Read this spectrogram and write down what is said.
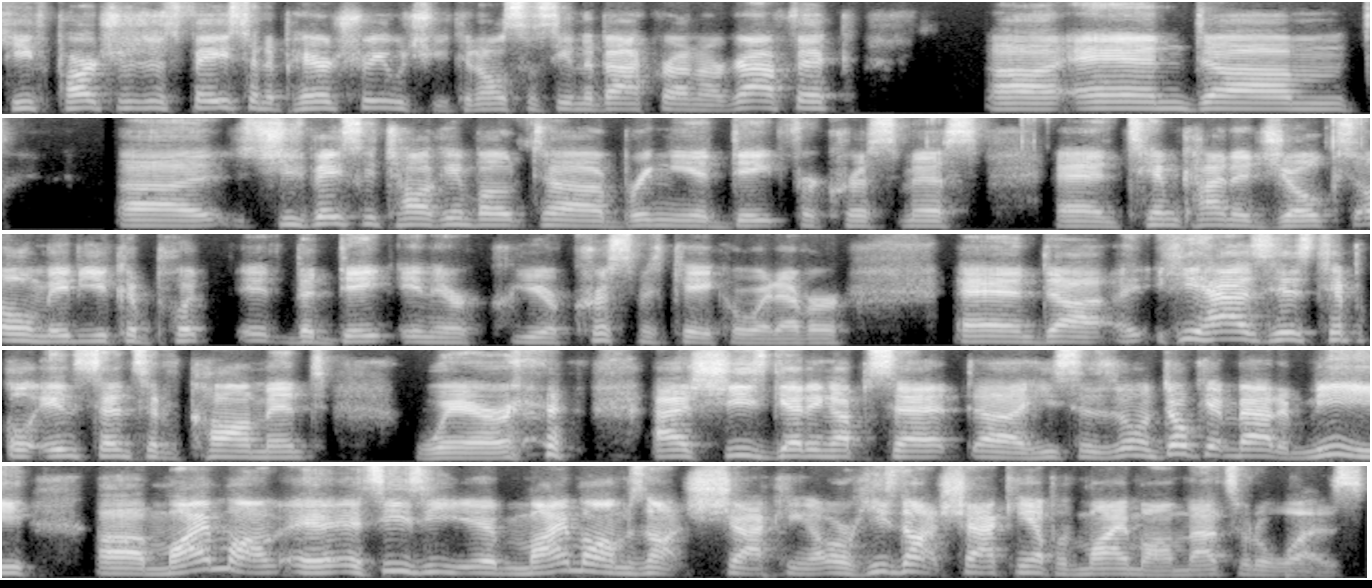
Keith Partridge's face in a pear tree, which you can also see in the background our graphic. Uh, and um, uh, she's basically talking about uh, bringing a date for Christmas, and Tim kind of jokes, "Oh, maybe you could put it, the date in your your Christmas cake or whatever." And uh, he has his typical insensitive comment where, as she's getting upset, uh, he says, "Oh, don't get mad at me. Uh, my mom. It's easy. My mom's not shacking, or he's not shacking up with my mom. That's what it was."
